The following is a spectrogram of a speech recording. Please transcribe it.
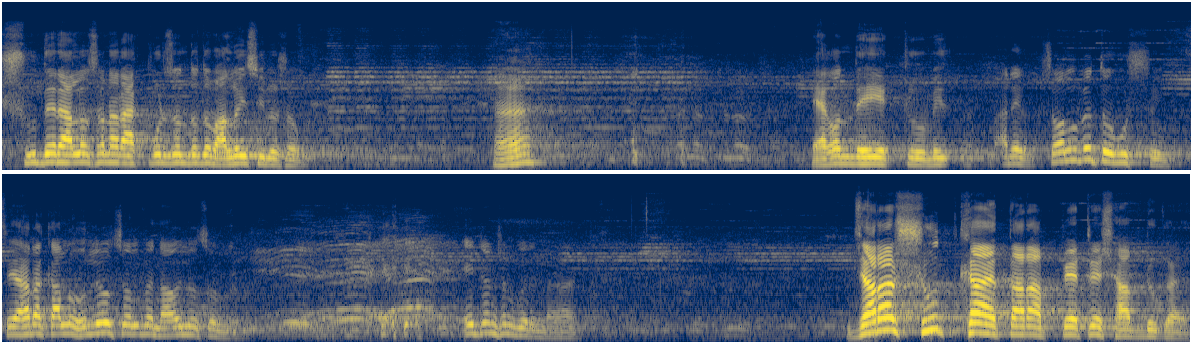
সুদের আলোচনার আগ পর্যন্ত তো ভালোই ছিল সব। হ্যাঁ? এখন দেখি একটু আরে চলবে তো অবশ্যই। চেহারা কালো হলেও চলবে না হলেও চলবে। এই টেনশন করেন না হ্যাঁ। যারা সুদ খায় তারা পেটে সাপ ঢুকায়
